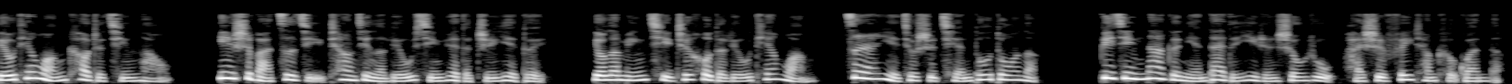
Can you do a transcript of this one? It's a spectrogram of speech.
刘天王靠着勤劳，硬是把自己唱进了流行乐的职业队。有了名气之后的刘天王，自然也就是钱多多了。毕竟那个年代的艺人收入还是非常可观的。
